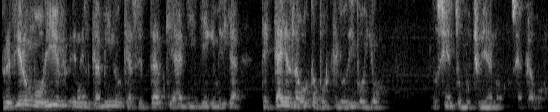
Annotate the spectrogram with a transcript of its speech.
prefiero morir en el camino que aceptar que alguien llegue y me diga, te callas la boca porque lo digo yo. Lo siento mucho, ya no, se acabó.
